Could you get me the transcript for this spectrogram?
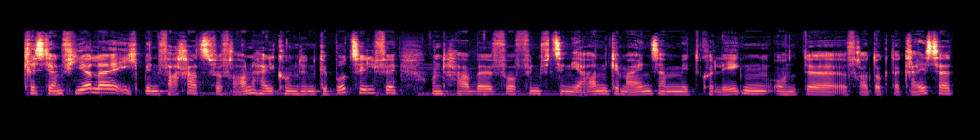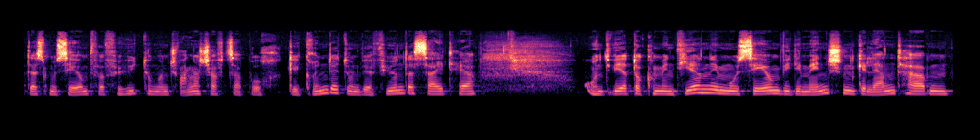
Christian Vierler, ich bin Facharzt für Frauenheilkunde und Geburtshilfe und habe vor 15 Jahren gemeinsam mit Kollegen und äh, Frau Dr. Kreiser das Museum für Verhütung und Schwangerschaftsabbruch gegründet und wir führen das seither. Und wir dokumentieren im Museum, wie die Menschen gelernt haben,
